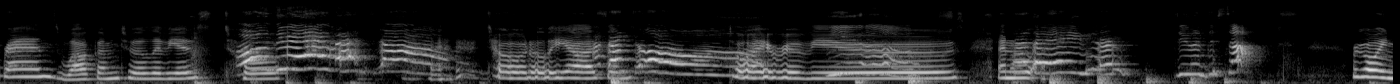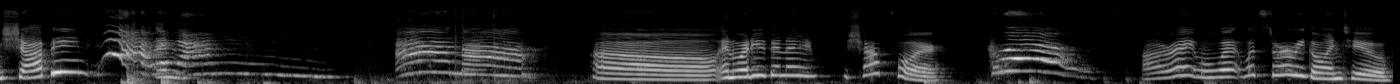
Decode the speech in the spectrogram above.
friends. Welcome to Olivia's to- totally awesome toy reviews. And w- we're going shopping? And- Oh, and what are you going to shop for? Clothes. All right. Well, what what store are we going to?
